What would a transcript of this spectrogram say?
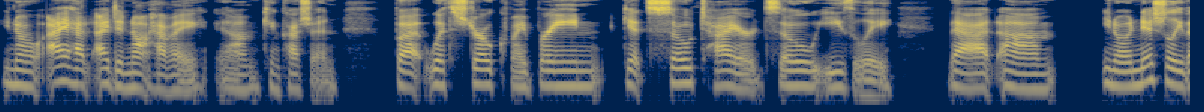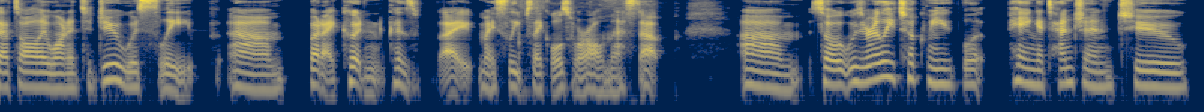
you know, I had, I did not have a um, concussion, but with stroke, my brain gets so tired so easily that, um, you know, initially that's all I wanted to do was sleep. Um, but I couldn't because I, my sleep cycles were all messed up. Um, so it was really took me paying attention to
